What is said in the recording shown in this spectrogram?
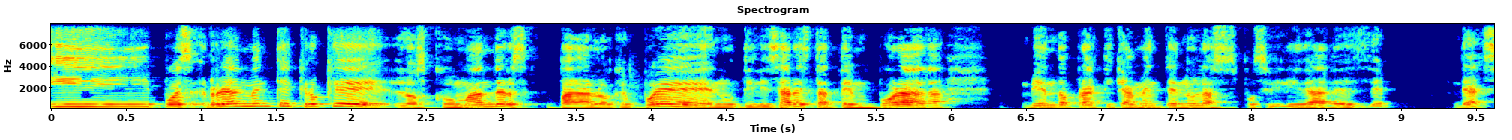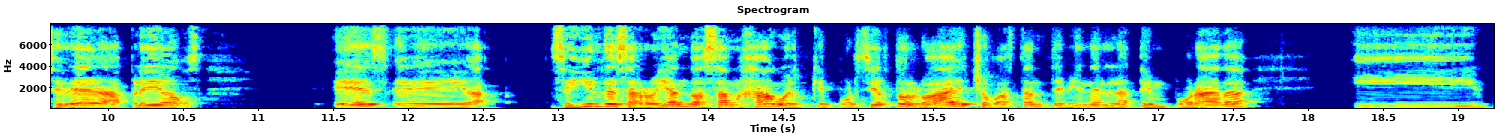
Y pues realmente creo que los Commanders, para lo que pueden utilizar esta temporada, viendo prácticamente nulas sus posibilidades de, acceder a playoffs, es eh, seguir desarrollando a Sam Howell, que por cierto lo ha hecho bastante bien en la temporada. Y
